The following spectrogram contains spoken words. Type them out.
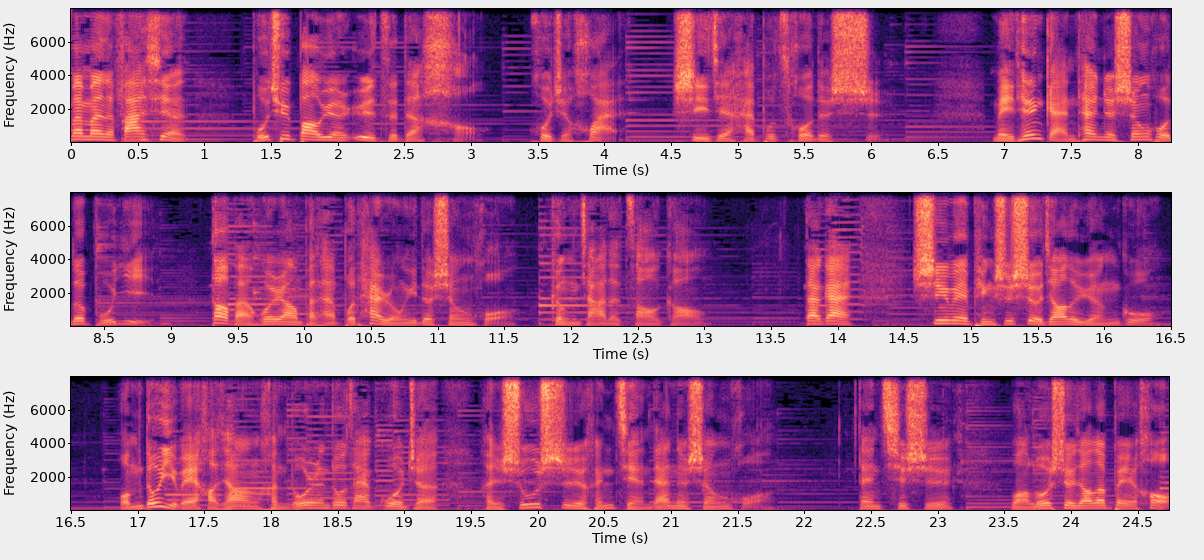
慢慢的发现，不去抱怨日子的好或者坏，是一件还不错的事。每天感叹着生活的不易。盗版会让本来不太容易的生活更加的糟糕，大概是因为平时社交的缘故，我们都以为好像很多人都在过着很舒适、很简单的生活，但其实网络社交的背后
